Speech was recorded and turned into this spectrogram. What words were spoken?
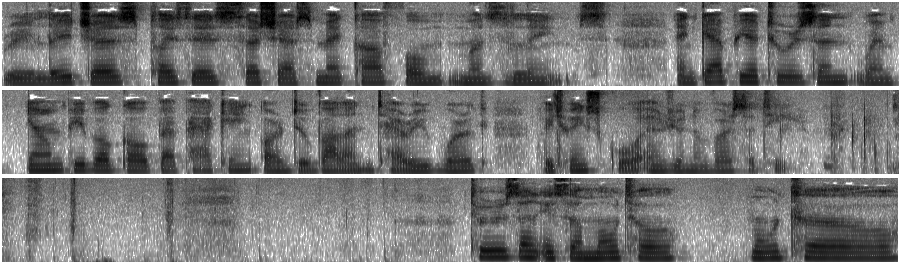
religious places such as Mecca for Muslims. And gap year tourism when young people go backpacking or do voluntary work between school and university. Tourism is a multi, multi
